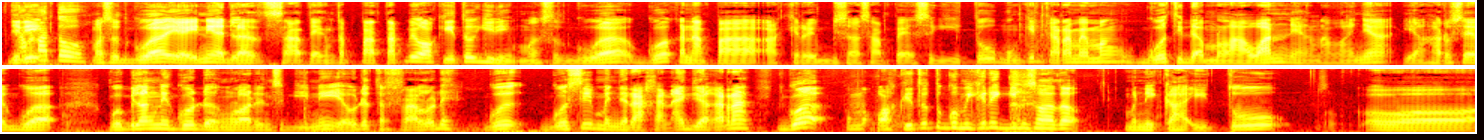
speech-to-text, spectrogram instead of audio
Jadi Apa tuh? maksud gua ya ini adalah saat yang tepat. Tapi waktu itu gini, maksud gua gua kenapa akhirnya bisa sampai segitu? Mungkin karena memang gua tidak melawan yang namanya yang harusnya gua gua bilang nih gua udah ngeluarin segini ya udah terserah lo deh. Gue gue sih menyerahkan aja karena gua waktu itu tuh gue mikirnya gini soalnya tuh menikah itu oh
